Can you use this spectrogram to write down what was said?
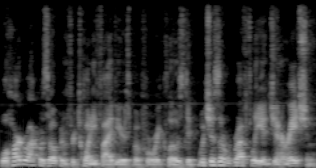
Well, Hard Rock was open for 25 years before we closed it, which is a, roughly a generation.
